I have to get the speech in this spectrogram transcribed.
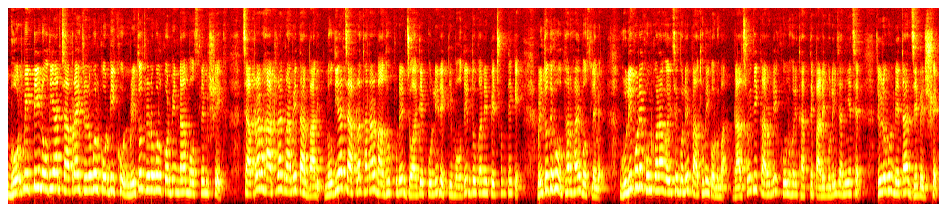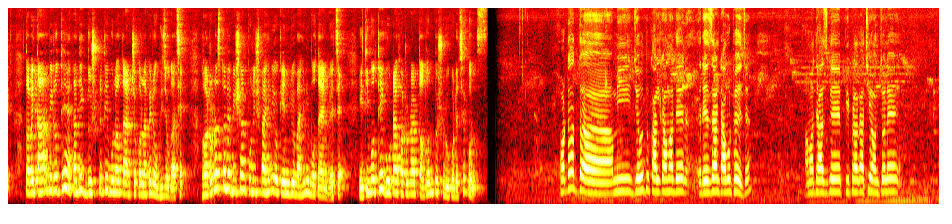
Vote মিটতেই নদিয়ার চাপড়ায় তৃণমূল কর্মী খুন। মৃত তৃণমূল কর্মীর নাম মুসলিম শেখ। চাপড়ার হাটরা গ্রামে তার বাড়ি। নদিয়ার চাপড়া থানার মাধবপুরের জয়দেব পল্লীর একটি মদের দোকানের পেছন থেকে মৃতদেহ উদ্ধার হয় মুসলিমের। গুলি করে খুন করা হয়েছে বলে প্রাথমিক অনুমান। রাজনৈতিক কারণে খুন হয়ে থাকতে পারে বলেই জানিয়েছেন তৃণমূল নেতা জেবের শেখ। তবে তার বিরুদ্ধে একাধিক দুষ্কৃতিমূলক কার্যকলাপের অভিযোগ আছে। ঘটনাস্থলে বিশাল পুলিশ বাহিনী ও কেন্দ্রীয় বাহিনী মোতায়েন রয়েছে। ইতিমধ্যেই গোটা ঘটনার তদন্ত শুরু করেছে পুলিশ। হঠাৎ আমি যেহেতু কালকে আমাদের রেজাল্ট আউট হয়েছে, আমাদের আজকে পিঁপড়াগাছি অঞ্চলে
